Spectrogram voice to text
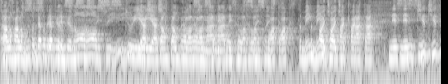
fala muito sobre a prevenção ao suicídio e acho que está um pouco relacionado com relações tóxicas também pode impactar nesse sentido.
